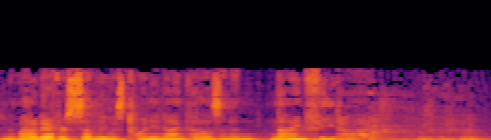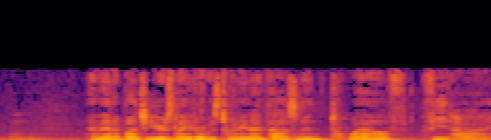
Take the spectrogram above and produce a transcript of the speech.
Mount Everest suddenly was 29,009 feet high. and then a bunch of years later, it was 29,012 feet high.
